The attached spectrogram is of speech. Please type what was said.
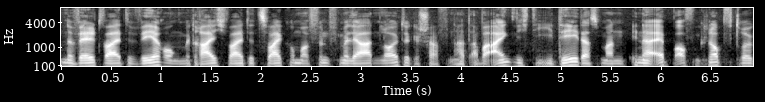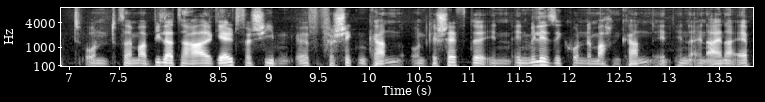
eine weltweite Währung mit Reichweite 2,5 Milliarden Leute geschaffen hat. Aber eigentlich die Idee, dass man in einer App auf den Knopf drückt und sagen mal, bilateral Geld verschieben, äh, verschicken kann und Geschäfte in, in Millisekunde machen kann, in, in, in einer App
